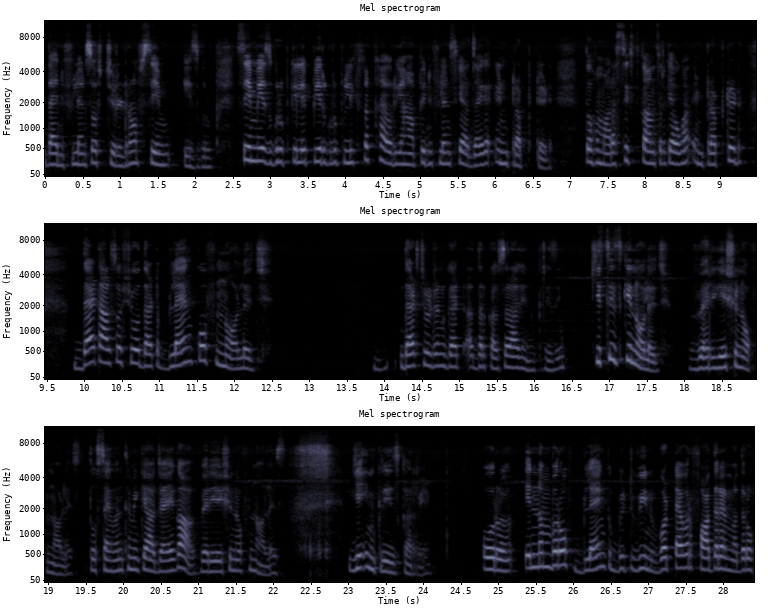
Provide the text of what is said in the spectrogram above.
the influence of children of same age group same age group के लिए पीयर ग्रुप लिख रखा है और यहाँ पे इन्फ्लुएंस क्या आ जाएगा इंटरप्टेड तो हमारा सिक्स का आंसर क्या होगा? Interrupted that also show that blank of knowledge that children get other culture are increasing किस चीज़ की नॉलेज वेरिएशन ऑफ़ नॉलेज तो सेवन्थ में क्या आ जाएगा? वेरिएशन ऑफ़ नॉलेज ये इंक्रीज कर रहे हैं. और in number of blank between whatever father and mother of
